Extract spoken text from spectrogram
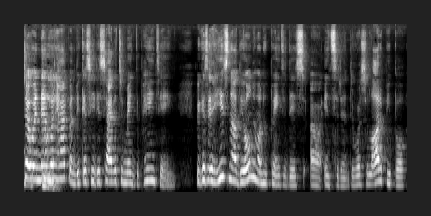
So and then what happened? Because he decided to make the painting. Because he's not the only one who painted this uh, incident. There was a lot of people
